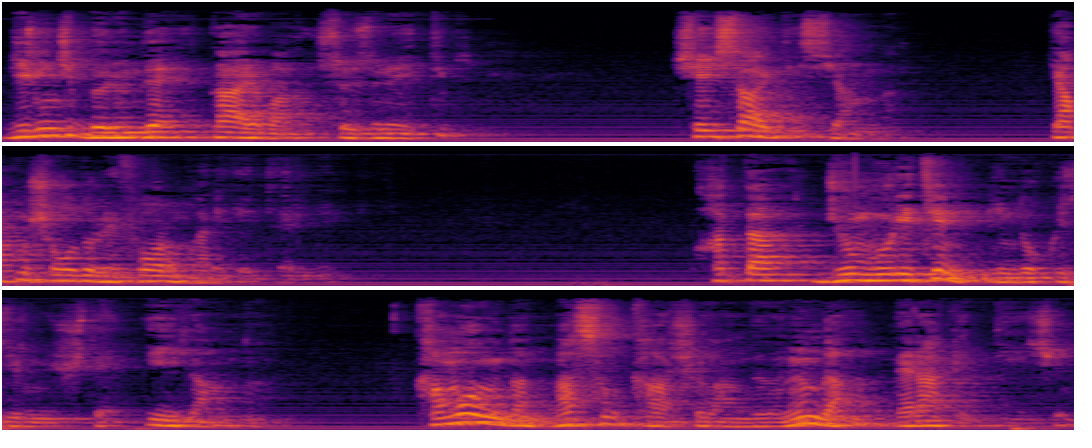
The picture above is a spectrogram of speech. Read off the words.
birinci bölümde galiba sözünü ettik. Şeyh Said isyanını, yapmış olduğu reform hareketlerini, hatta Cumhuriyet'in 1923'te ilanını, kamuoyundan nasıl karşılandığının da merak ettiği için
